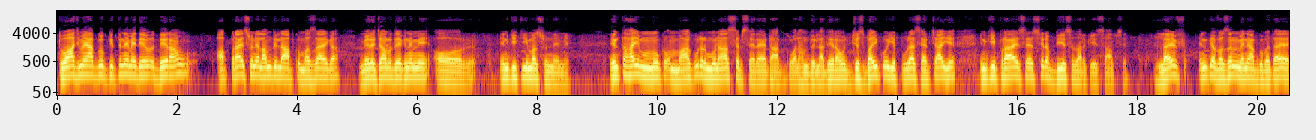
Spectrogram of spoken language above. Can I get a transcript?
تو آج میں آپ کو کتنے میں دے دے رہا ہوں؟ آپ پرائز سنیں، الحمدللہ آپ کو مزہ آئے گا میرے جانور دیکھنے میں اور ان کی قیمت سننے میں۔ انتہائی معقول اور مناسب سے ریٹ آپ کو الحمدللہ دے رہا ہوں۔ جس بھائی کو یہ پورا سیٹ چاہیے، ان کی پرائس ہے صرف بیس ہزار کے حساب سے۔ لائف، ان کا وزن میں نے آپ کو بتایا ہے،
